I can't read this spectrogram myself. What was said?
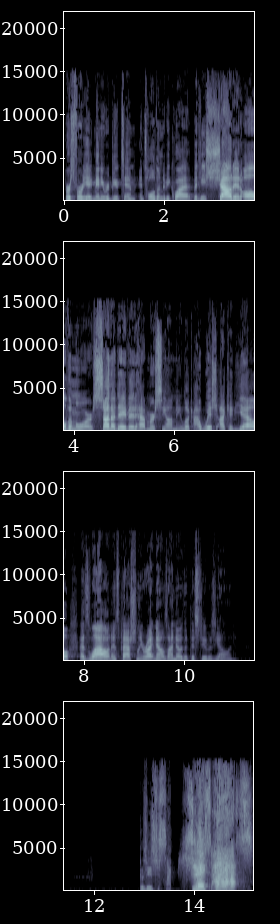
Verse 48 Many rebuked him and told him to be quiet, but he shouted all the more, Son of David, have mercy on me. Look, I wish I could yell as loud and as passionately right now as I know that this dude was yelling. Because he's just like, Jesus!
